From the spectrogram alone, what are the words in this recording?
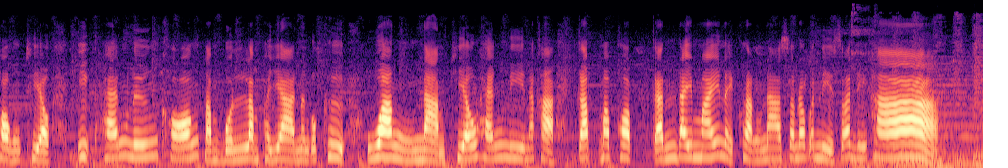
ท่องเที่ยว อีกแห่งหนึ่งของตำบลลำพญานั่นก็คือ วังน้ำเคี้ยวแห่งนี้นะคะ กลับมาพบกันได้ไหมในครั้งหน้าสำหรับวันนี้สวัสดีค่ะ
